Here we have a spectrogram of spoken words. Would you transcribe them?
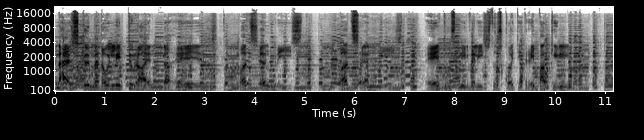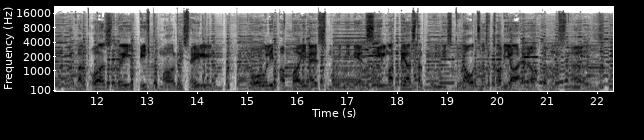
näes kümme tolli türa enda ees. vaat see on riist, vaat see on riist Peetrus pilvel istus kotid ripakil. kõrvaltoast lõi pihku maalrisell. kooli papa imes munni, nii et silmad peast tal punnist türa otsast kavia ära hammustas.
